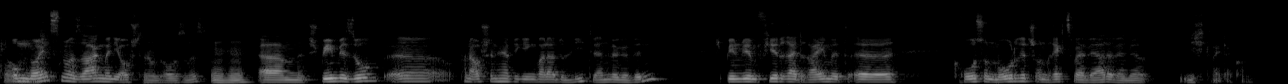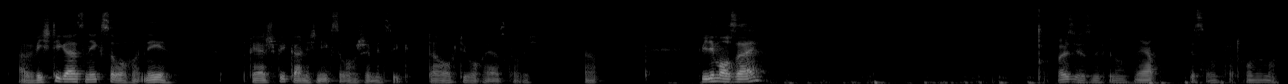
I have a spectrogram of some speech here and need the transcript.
Glaub um nicht. 19 Uhr sagen, wenn die Aufstellung draußen ist. Mhm. Ähm, spielen wir so äh, von der Aufstellung her wie gegen Valladolid, werden wir gewinnen. Spielen wir im 4-3-3 mit äh, Groß und Modric und rechts Valverde, werden wir nicht weiterkommen. Aber wichtiger ist nächste Woche. Nee, Real spielt gar nicht nächste Woche Champions League. Darauf die Woche erst, glaube ich. Ja. Wie dem auch sei. Weiß ich jetzt nicht genau. Ja, ist so, Vertrauen immer.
